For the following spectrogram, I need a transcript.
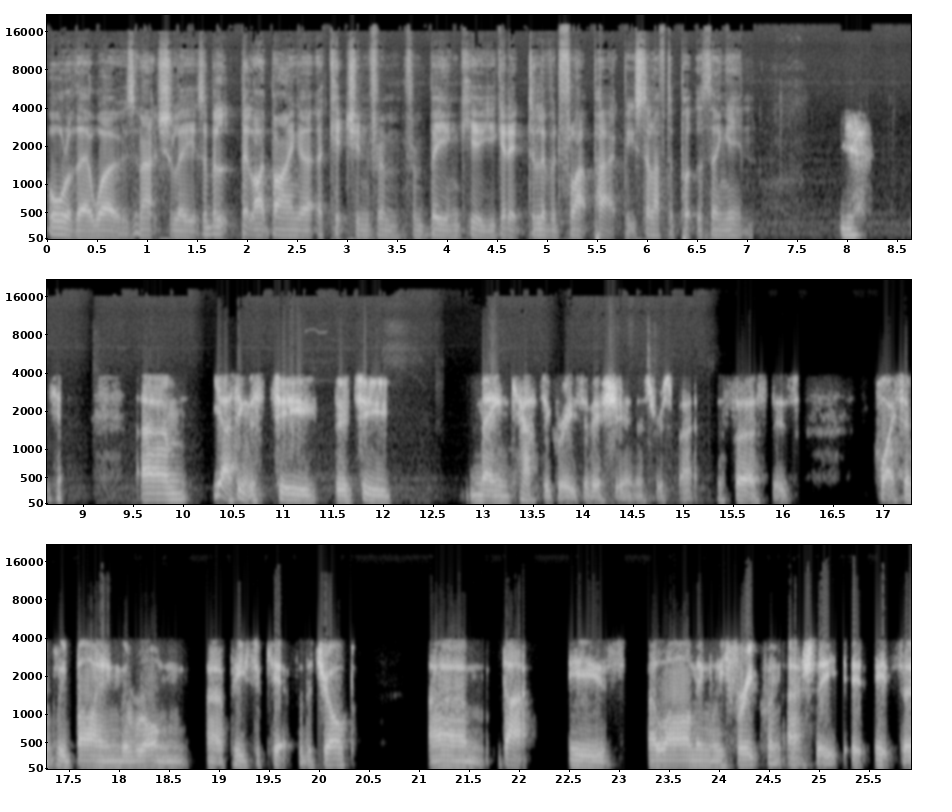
all of their woes, and actually it's a bit, bit like buying a, a kitchen from from B and Q. You get it delivered flat pack, but you still have to put the thing in. Yeah, yeah. Um, yeah, I think there's two there are two main categories of issue in this respect. The first is quite simply buying the wrong uh, piece of kit for the job. Um, that is alarmingly frequent. Actually, it, it's a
